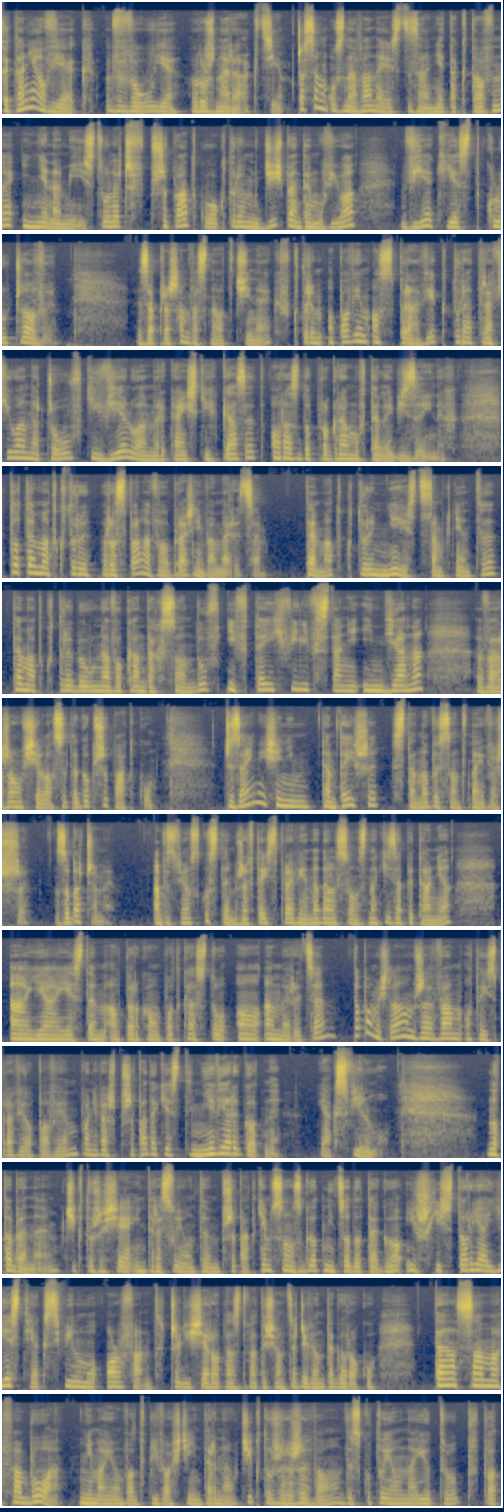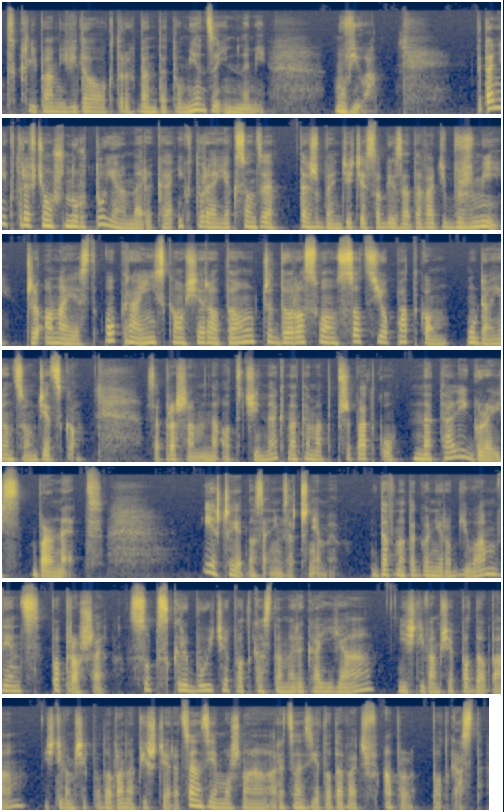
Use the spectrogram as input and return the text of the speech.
Pytanie o wiek wywołuje różne reakcje. Czasem uznawane jest za nietaktowne i nie na miejscu, lecz w przypadku, o którym dziś będę mówiła, wiek jest kluczowy. Zapraszam Was na odcinek, w którym opowiem o sprawie, która trafiła na czołówki wielu amerykańskich gazet oraz do programów telewizyjnych. To temat, który rozpala wyobraźnię w Ameryce. Temat, który nie jest zamknięty, temat, który był na wokandach sądów i w tej chwili w stanie Indiana ważą się losy tego przypadku. Czy zajmie się nim tamtejszy stanowy Sąd Najwyższy? Zobaczymy. A w związku z tym, że w tej sprawie nadal są znaki zapytania, a ja jestem autorką podcastu o Ameryce, to pomyślałam, że Wam o tej sprawie opowiem, ponieważ przypadek jest niewiarygodny, jak z filmu. Notabene, ci, którzy się interesują tym przypadkiem, są zgodni co do tego, iż historia jest jak z filmu Orphaned, czyli Sierota z 2009 roku. Ta sama fabuła, nie mają wątpliwości internauci, którzy żywo dyskutują na YouTube pod klipami wideo, o których będę tu między innymi mówiła. Pytanie, które wciąż nurtuje Amerykę i które, jak sądzę, też będziecie sobie zadawać, brzmi: czy ona jest ukraińską sierotą, czy dorosłą socjopatką udającą dziecko? Zapraszam na odcinek na temat przypadku Natalie Grace Barnett. I jeszcze jedno, zanim zaczniemy. Dawno tego nie robiłam, więc poproszę, subskrybujcie podcast Ameryka i ja, jeśli Wam się podoba. Jeśli Wam się podoba, napiszcie recenzję. Można recenzję dodawać w Apple Podcast.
